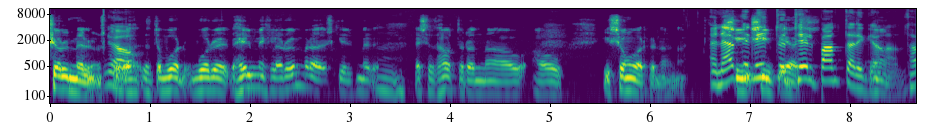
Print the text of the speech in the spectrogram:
fjölmjölum sko. þetta voru, voru heilmiklar umræðu skil mér mm. þessi þáttur á, á, í sjónvarpuna en ef við lítum til bandaríkjana þá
